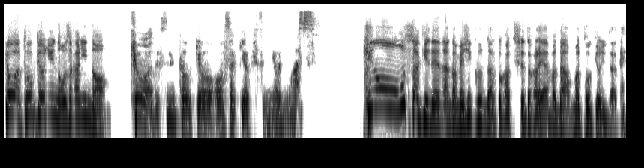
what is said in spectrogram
今日は東京にいるの？大阪にいるの？今日はですね、東京大崎オフィスにおります。昨日大崎でなんか飯食うんだとかって言ってたから、やっぱだ、まあ、東京にだね。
